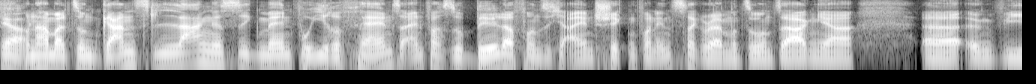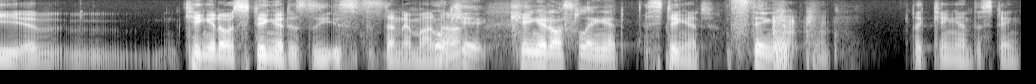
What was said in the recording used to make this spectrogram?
Ja. und haben halt so ein ganz langes Segment, wo ihre Fans einfach so Bilder von sich einschicken von Instagram und so und sagen ja äh, irgendwie äh, King it or Sting it ist, ist es dann immer, ne? Okay, King it or Sling it. Sting it. Sting it. The King and the Sting.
